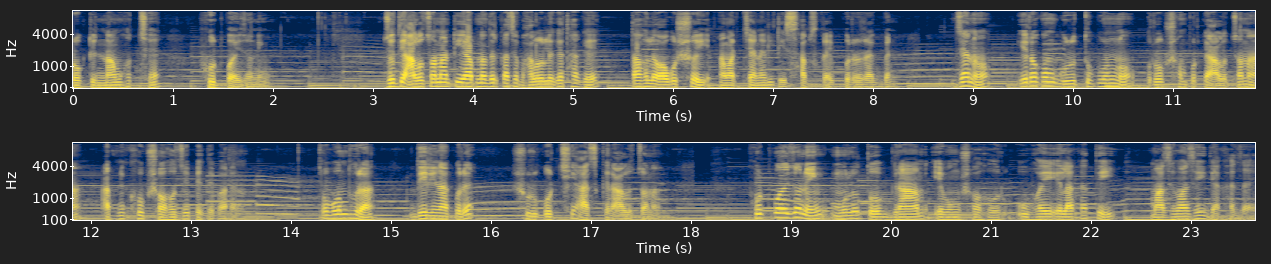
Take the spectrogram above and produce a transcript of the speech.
রোগটির নাম হচ্ছে ফুড পয়জনিং যদি আলোচনাটি আপনাদের কাছে ভালো লেগে থাকে, তাহলে অবশ্যই আমার চ্যানেলটি সাবস্ক্রাইব করে রাখবেন। যেন এরকম গুরুত্বপূর্ণ রোগ সম্পর্কে আলোচনা আপনি খুব সহজে পেতে পারেন। তো বন্ধুরা, দেরি না করে শুরু করছি আজকের আলোচনা। ফুড পয়জনিং মূলত গ্রাম এবং শহর উভয় এলাকাতেই মাঝে মাঝেই দেখা যায়।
